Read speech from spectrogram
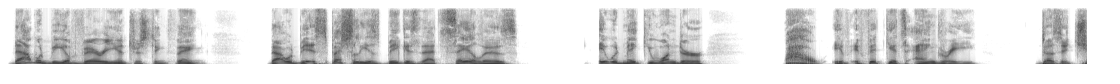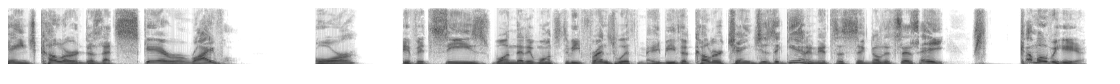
That would be a very interesting thing. That would be, especially as big as that sail is, it would make you wonder wow, if, if it gets angry, does it change color and does that scare a rival? Or if it sees one that it wants to be friends with, maybe the color changes again and it's a signal that says, hey, come over here.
